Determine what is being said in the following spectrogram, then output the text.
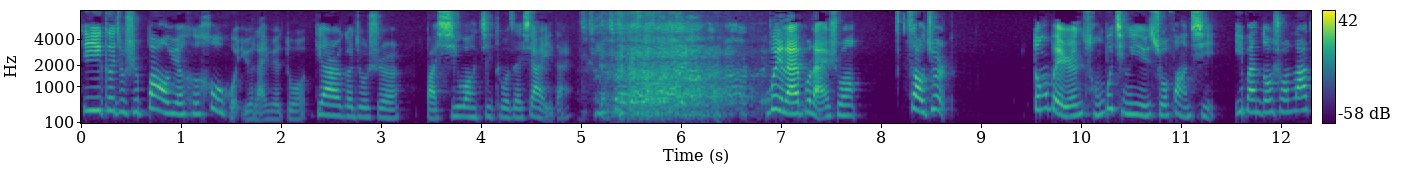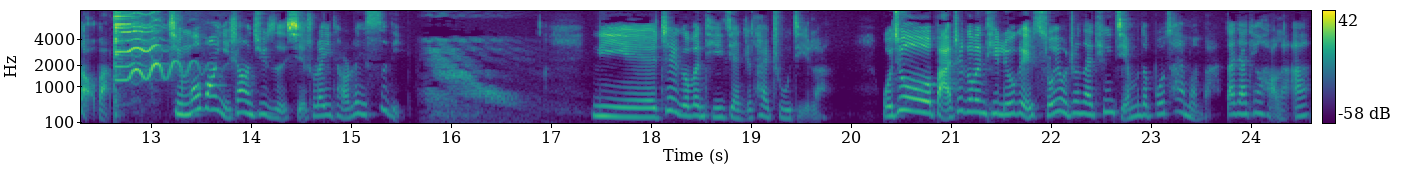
第一个就是抱怨和后悔越来越多，第二个就是把希望寄托在下一代。未来不来说造句儿，东北人从不轻易说放弃，一般都说拉倒吧。请模仿以上句子写出来一条类似的。你这个问题简直太初级了，我就把这个问题留给所有正在听节目的菠菜们吧。大家听好了啊，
